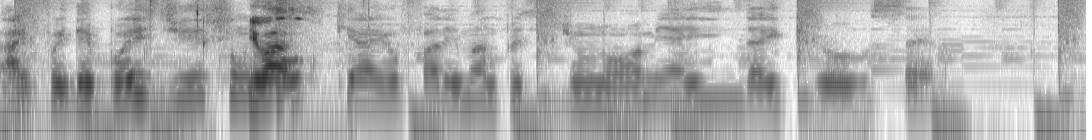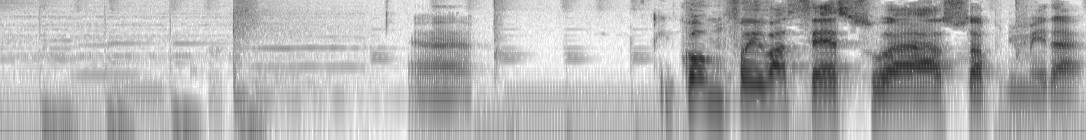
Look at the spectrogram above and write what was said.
aí foi depois disso um E eu- pouco que aí eu falei, mano, preciso de um nome, aí daí criou o Lucena. Ah. E como foi o acesso à sua primeira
